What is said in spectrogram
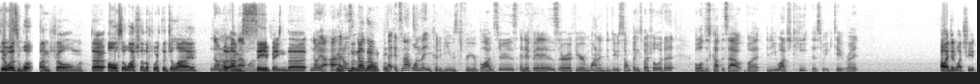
there was one film that I also watched on the 4th of July, No, no, but I'm that one. saving that. no, yeah, I, I don't. it not that one? It's not one that you could have used for your blog series, and if it is, or if you're wanted to do something special with it, we'll just cut this out. But you watched Heat this week too, right? Oh, I did watch Heat. Do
